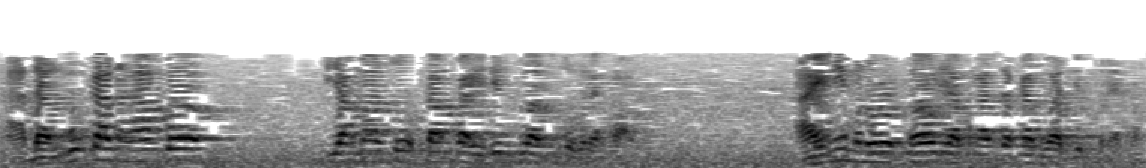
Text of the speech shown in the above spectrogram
Ha, dan bukan hamba yang masuk tanpa izin Tuhan untuk berihram. Ha, ini menurut kaul yang mengatakan wajib berihram.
